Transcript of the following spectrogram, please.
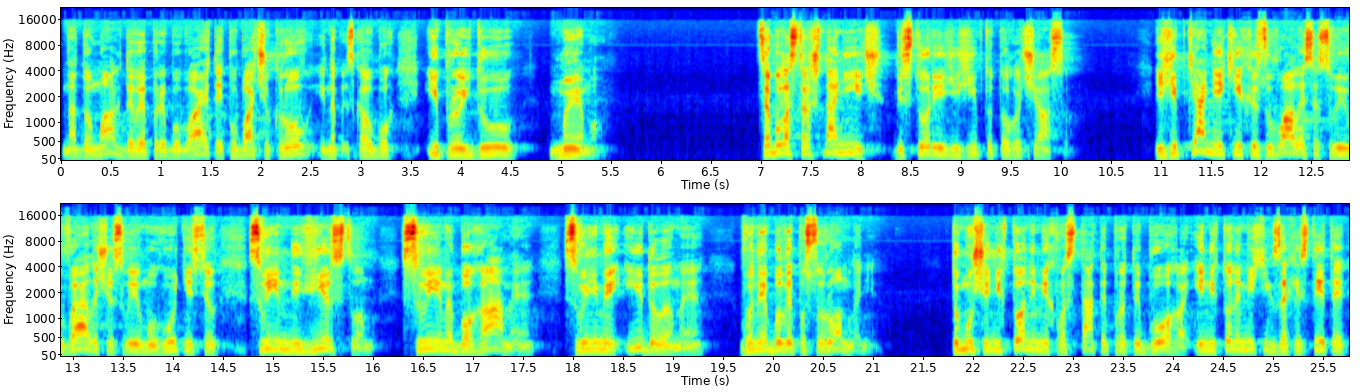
на домах, де ви перебуваєте, і побачу кров, і сказав Бог, і пройду мимо. Це була страшна ніч в історії Єгипту того часу. Єгиптяні, які хизувалися своєю величчю, своєю могутністю, своїм невірством, своїми богами, своїми ідолами, вони були посоромлені. Тому що ніхто не міг восстати проти Бога, і ніхто не міг їх захистити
